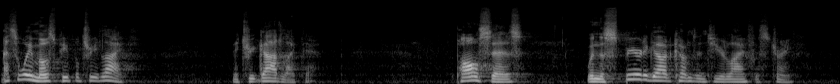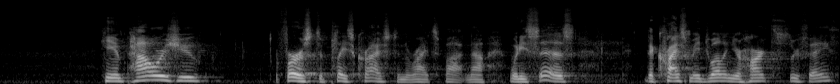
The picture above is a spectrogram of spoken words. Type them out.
That's the way most people treat life. They treat God like that. Paul says, when the Spirit of God comes into your life with strength, He empowers you first to place Christ in the right spot. Now, when he says that Christ may dwell in your hearts through faith,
